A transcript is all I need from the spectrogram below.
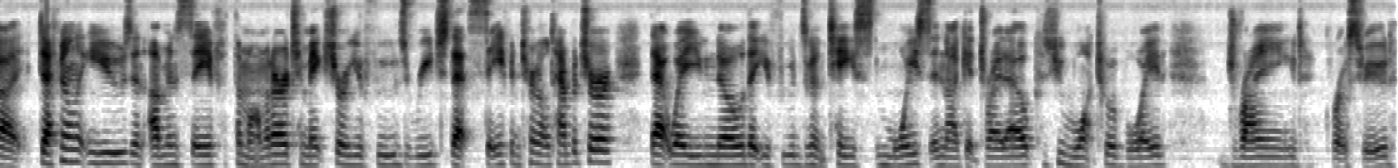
Uh, definitely use an oven safe thermometer to make sure your foods reach that safe internal temperature. That way, you know that your food's going to taste moist and not get dried out because you want to avoid drying gross food.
